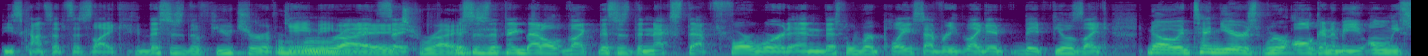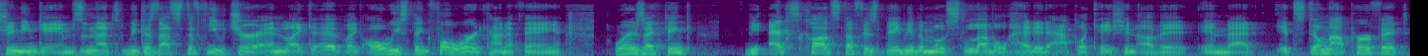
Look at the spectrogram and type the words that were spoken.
these concepts as like this is the future of gaming. Right, like, right. This is the thing that'll like this is the next step forward, and this will replace every like it. It feels like no, in ten years we're all going to be only streaming games, and that's because that's the future, and like it, like always think forward kind of thing. Whereas I think the xCloud stuff is maybe the most level-headed application of it in that it's still not perfect,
